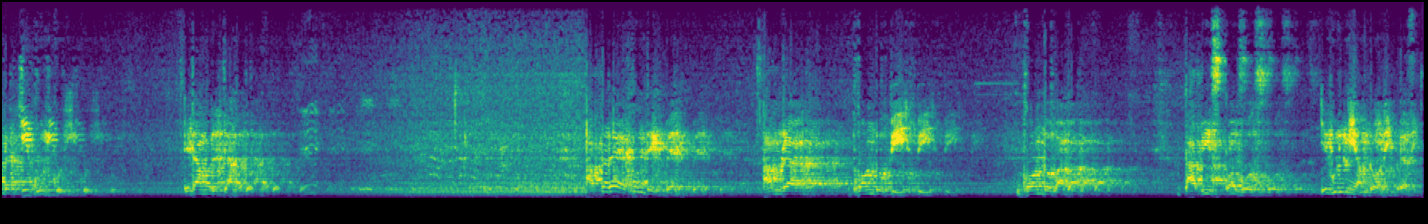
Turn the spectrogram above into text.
আমরা কি ভুল করি? এটা আমাদের জানা দরকার। আপনারা এখন দেখবেন, আমরা ভণ্ড পীর ভণ্ড বাবা তাবিজ, কবজ, এগুলো নিয়ে আমরা অনেক ব্যস্ত।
